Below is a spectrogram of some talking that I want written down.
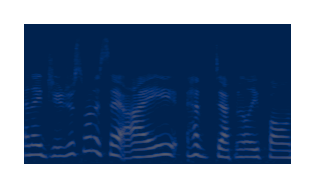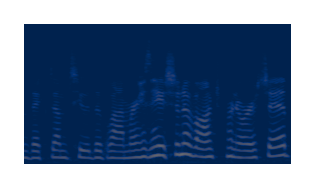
And I do just want to say I have definitely fallen victim to the glamorization of entrepreneurship.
